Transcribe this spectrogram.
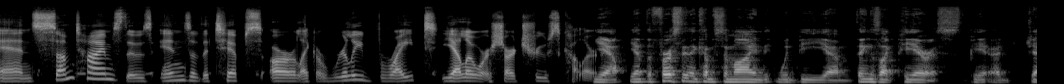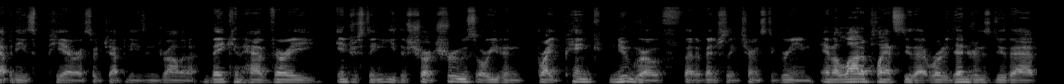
And sometimes those ends of the tips are like a really bright yellow or chartreuse color. Yeah. Yeah. The first thing that comes to mind would be um, things like Pieris, uh, Japanese Pieris or Japanese Andromeda. They can have very interesting either chartreuse or even bright pink new growth that eventually turns to green. And a lot of plants do that. Rhododendrons do that.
